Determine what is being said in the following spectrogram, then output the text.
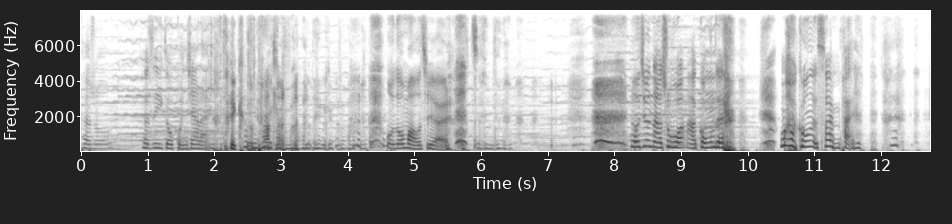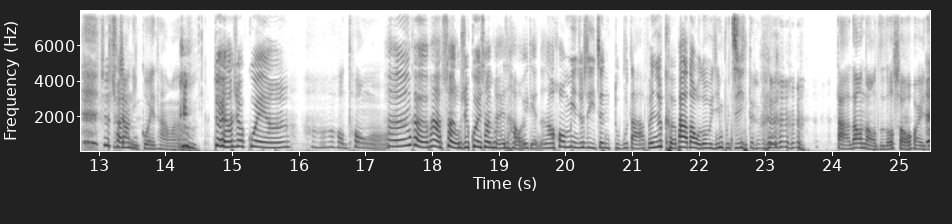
她就说她自己给我滚下来，太可怕了，太可怕了，太可怕了，我都毛起来了，真的。然后就拿出我阿公的，我阿公的算盘，就传叫你跪他吗？对，然后就要跪啊，啊，好痛哦，很可怕。算了，我觉得跪算盘还是好一点的。然后后面就是一阵毒打，反正就可怕到我都已经不记得了，打到脑子都烧坏掉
